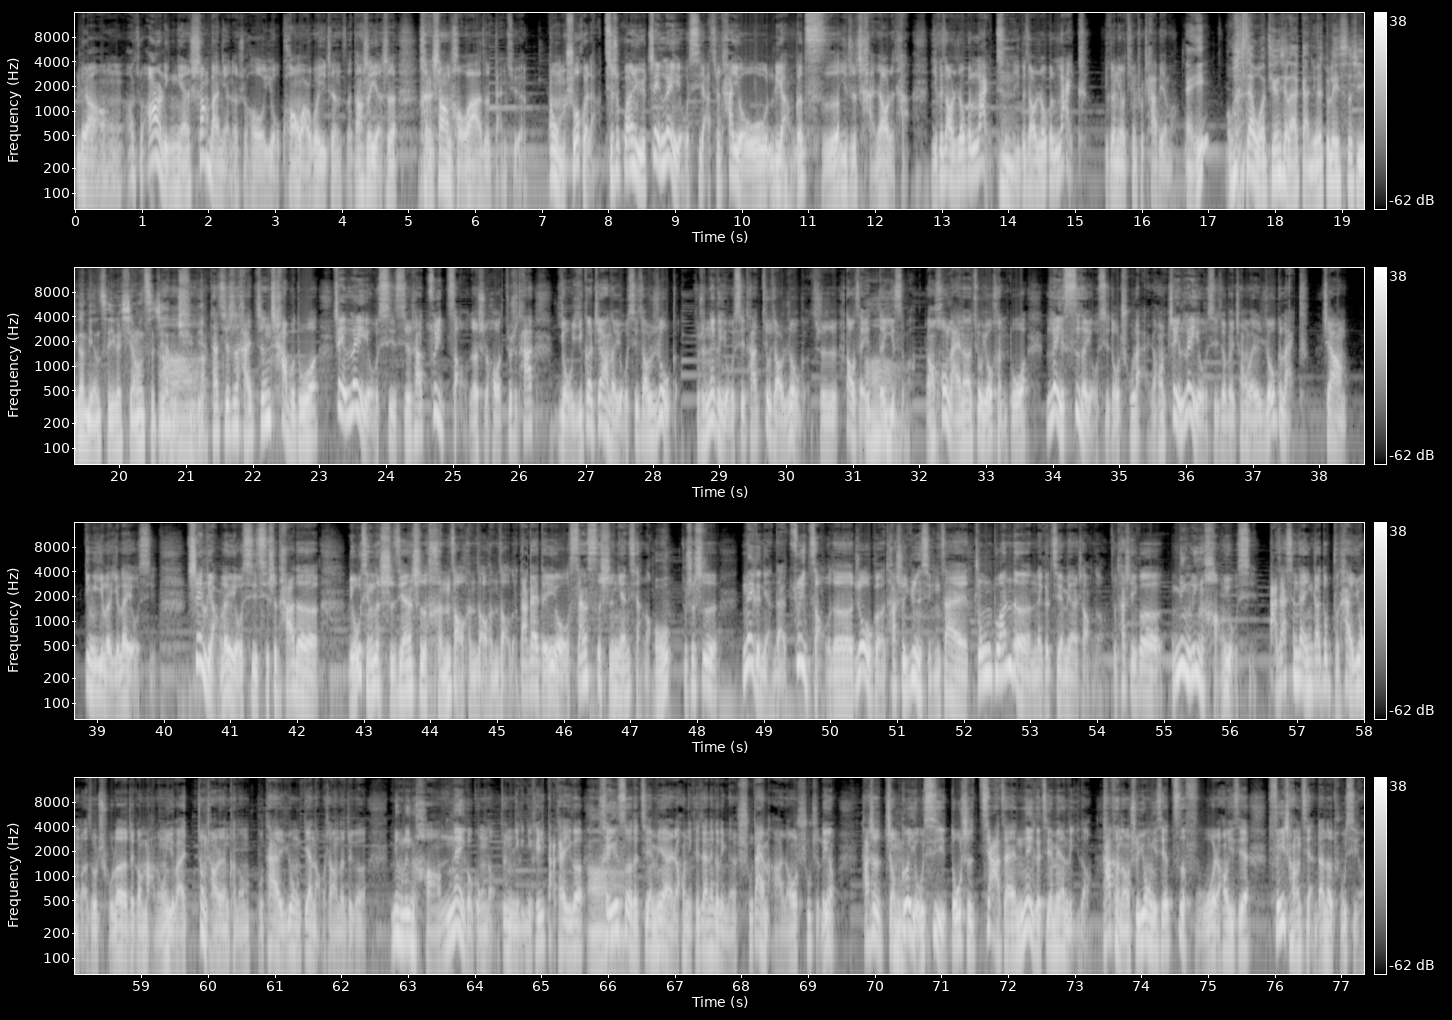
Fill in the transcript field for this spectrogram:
两啊就二零年上半年的时候有狂玩过一阵子，当时也是很上头啊这感觉。那我们说回来啊，其实关于这类游戏啊，其实它有两个词一直缠绕着它，一个叫 roguelite，、一个叫 roguelike。一哥，你有听出差别吗？哎，我在我听起来感觉就类似是一个名词一个形容词之间的区别。啊它其实还真差不多。这类游戏其实它最早的时候，就是它有一个这样的游戏叫 Rogue，就是那个游戏它就叫 Rogue，是盗贼的意思嘛。然后后来呢，就有很多类似的游戏都出来，然后这类游戏就被称为 Roguelike，这样定义了一类游戏。这两类游戏其实它的流行的时间是很早很早很早的，大概得有三四十年前了。哦，就是是那个年代最早的 Rogue，它是运行在终端的那个界面上的，就它是一个命令行游戏。大家现在应该都不太用了，就除了这个码农以外，正常人可能不太用电脑上的这个命令行那个功能。就是你你可以打开一个啊黑色的界面，然后你可以在那个里面输代码，然后输指令。它是整个游戏都是架在那个界面里的，它可能是用一些字符，然后一些非常简单的图形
